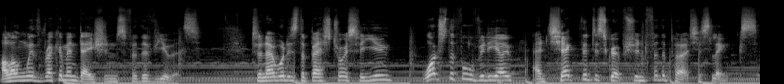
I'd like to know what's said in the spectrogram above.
along with recommendations for the viewers. To know what is the best choice for you, watch the full video and check the description for the purchase links.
